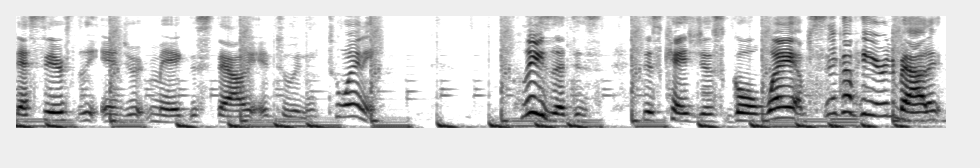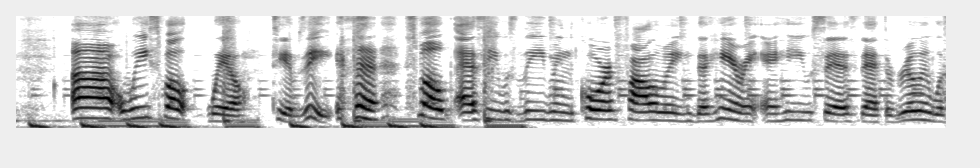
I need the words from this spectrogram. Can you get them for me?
that seriously injured Meg the Stallion in 2020. Please let this this case just go away. I'm sick of hearing about it. Uh, we spoke, well, TMZ, spoke as he was leaving the court following the hearing, and he says that the ruling was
